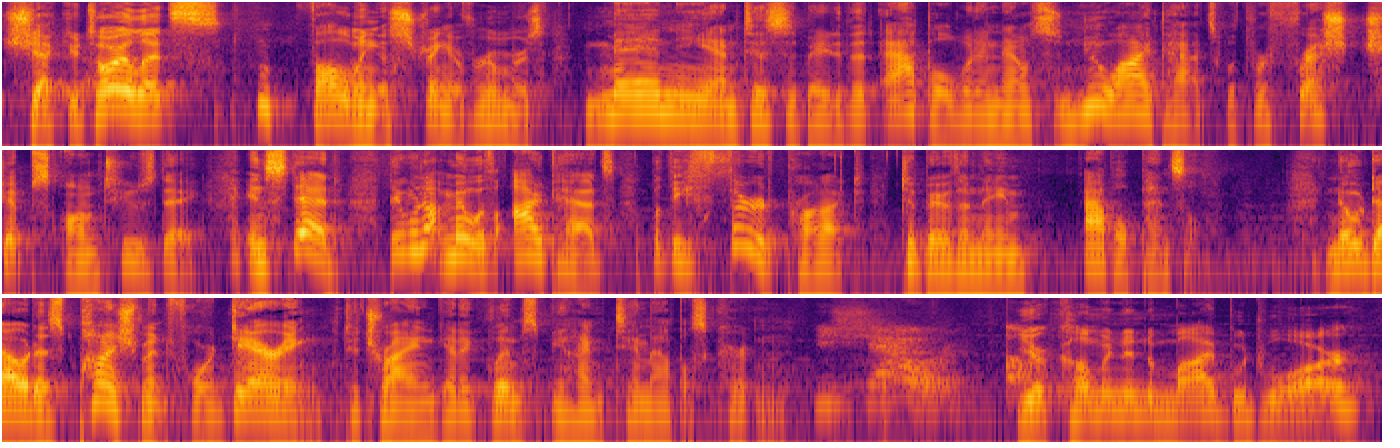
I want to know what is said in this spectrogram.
Check your toilets. Following a string of rumors, many anticipated that Apple would announce new iPads with refreshed chips on Tuesday. Instead, they were not met with iPads, but the third product to bear the name Apple Pencil. No doubt as punishment for daring to try and get a glimpse behind Tim Apple's curtain. He's showering. You're coming into my boudoir?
